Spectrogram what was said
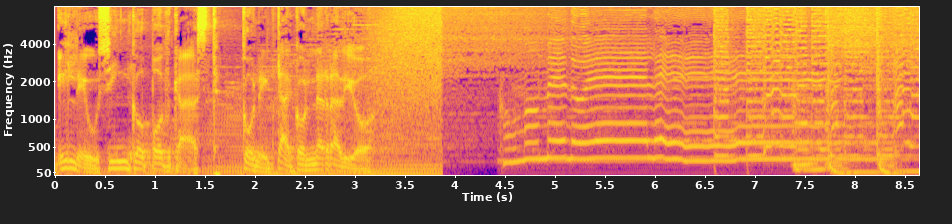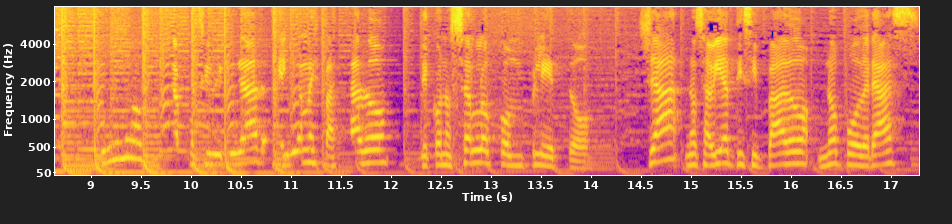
LU5 Podcast. Conecta con la radio. ¿Cómo me duele? Tuvimos la posibilidad el viernes pasado de conocerlo completo. Ya nos había anticipado No Podrás,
